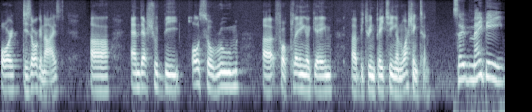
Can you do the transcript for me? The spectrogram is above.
or disorganized. Uh, and there should be also room uh, for playing a game between Beijing and Washington. So maybe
